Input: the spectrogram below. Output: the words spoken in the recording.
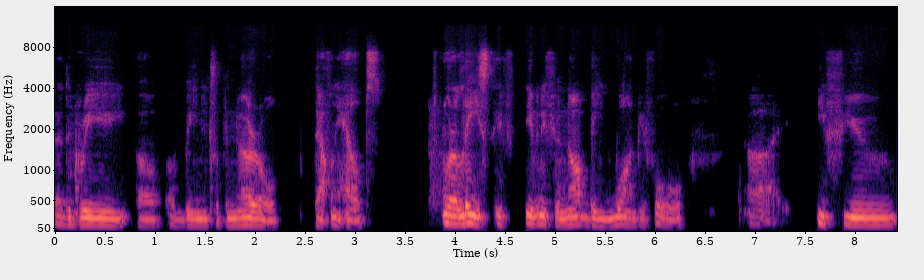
a degree of, of being entrepreneurial definitely helps. Or at least if even if you're not being one before uh, if you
